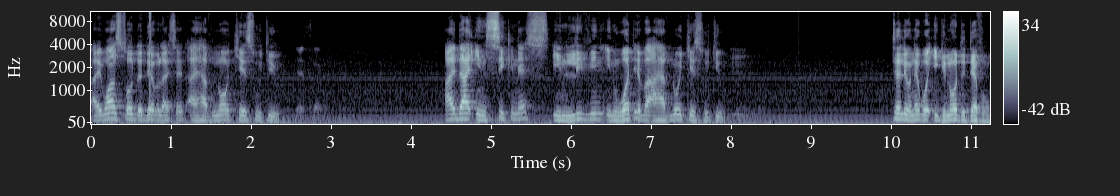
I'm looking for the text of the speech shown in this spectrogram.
I once told the devil, I said, I have no case with you. Either in sickness, in living, in whatever, I have no case with you. Mm. Tell your neighbor, ignore the devil.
